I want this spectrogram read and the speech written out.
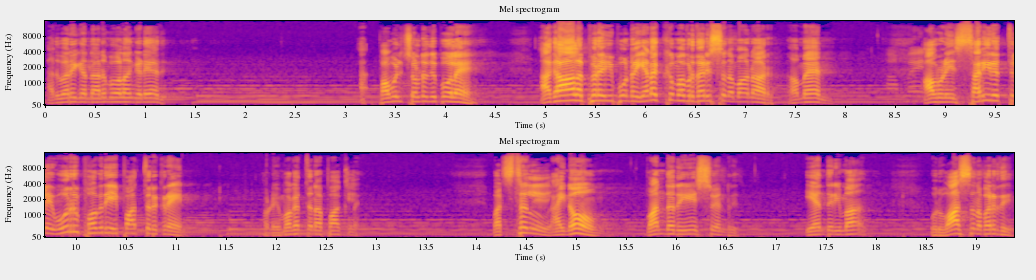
அது வரைக்கும் அந்த அனுபவம்லாம் கிடையாது. பவுல் சொல்றது போல அகால பிறவி போன்ற எனக்கும் அவர் தரிசனமானார். ஆமென். அவருடைய சரீரத்திலே ஒரு பகுதியை பார்த்திருக்கிறேன். அவருடைய முகத்தை நான் பார்க்கல. பட் ஸ்டில் ஐ நோ வந்தது இயேசு என்று. ஏன் தெரியுமா? ஒரு வாசனை வருது.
